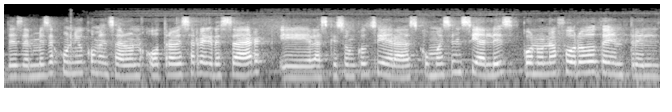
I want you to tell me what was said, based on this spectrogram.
Desde el mes de junio comenzaron otra vez a regresar eh, las que son consideradas como esenciales con un aforo de entre el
